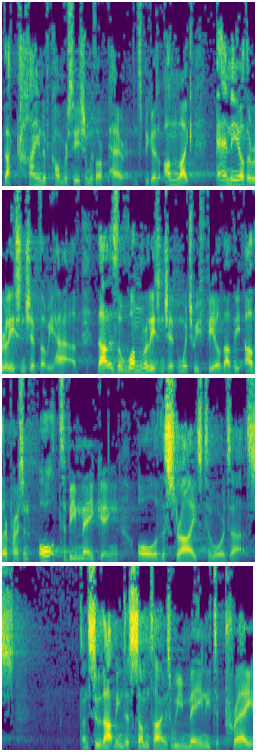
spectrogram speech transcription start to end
that kind of conversation with our parents because unlike any other relationship that we have that is the one relationship in which we feel that the other person ought to be making all of the strides towards us and so that means that sometimes we may need to pray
